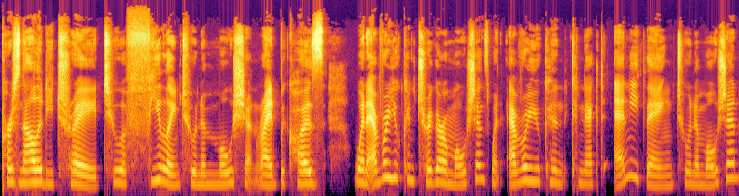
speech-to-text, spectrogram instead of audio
personality trait, to a feeling, to an emotion, right? Because whenever you can trigger emotions, whenever you can connect anything to an emotion,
